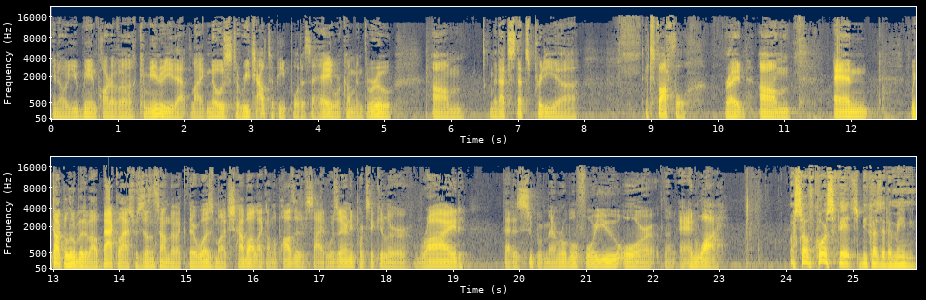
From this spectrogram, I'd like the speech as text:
you know you being part of a community that like knows to reach out to people to say, "Hey, we're coming through." Um, I mean, that's that's pretty. Uh, it's thoughtful, right? Um, and we talked a little bit about backlash, which doesn't sound like there was much. How about like on the positive side? Was there any particular ride that is super memorable for you, or and why? So of course Fitz because of the meaning.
